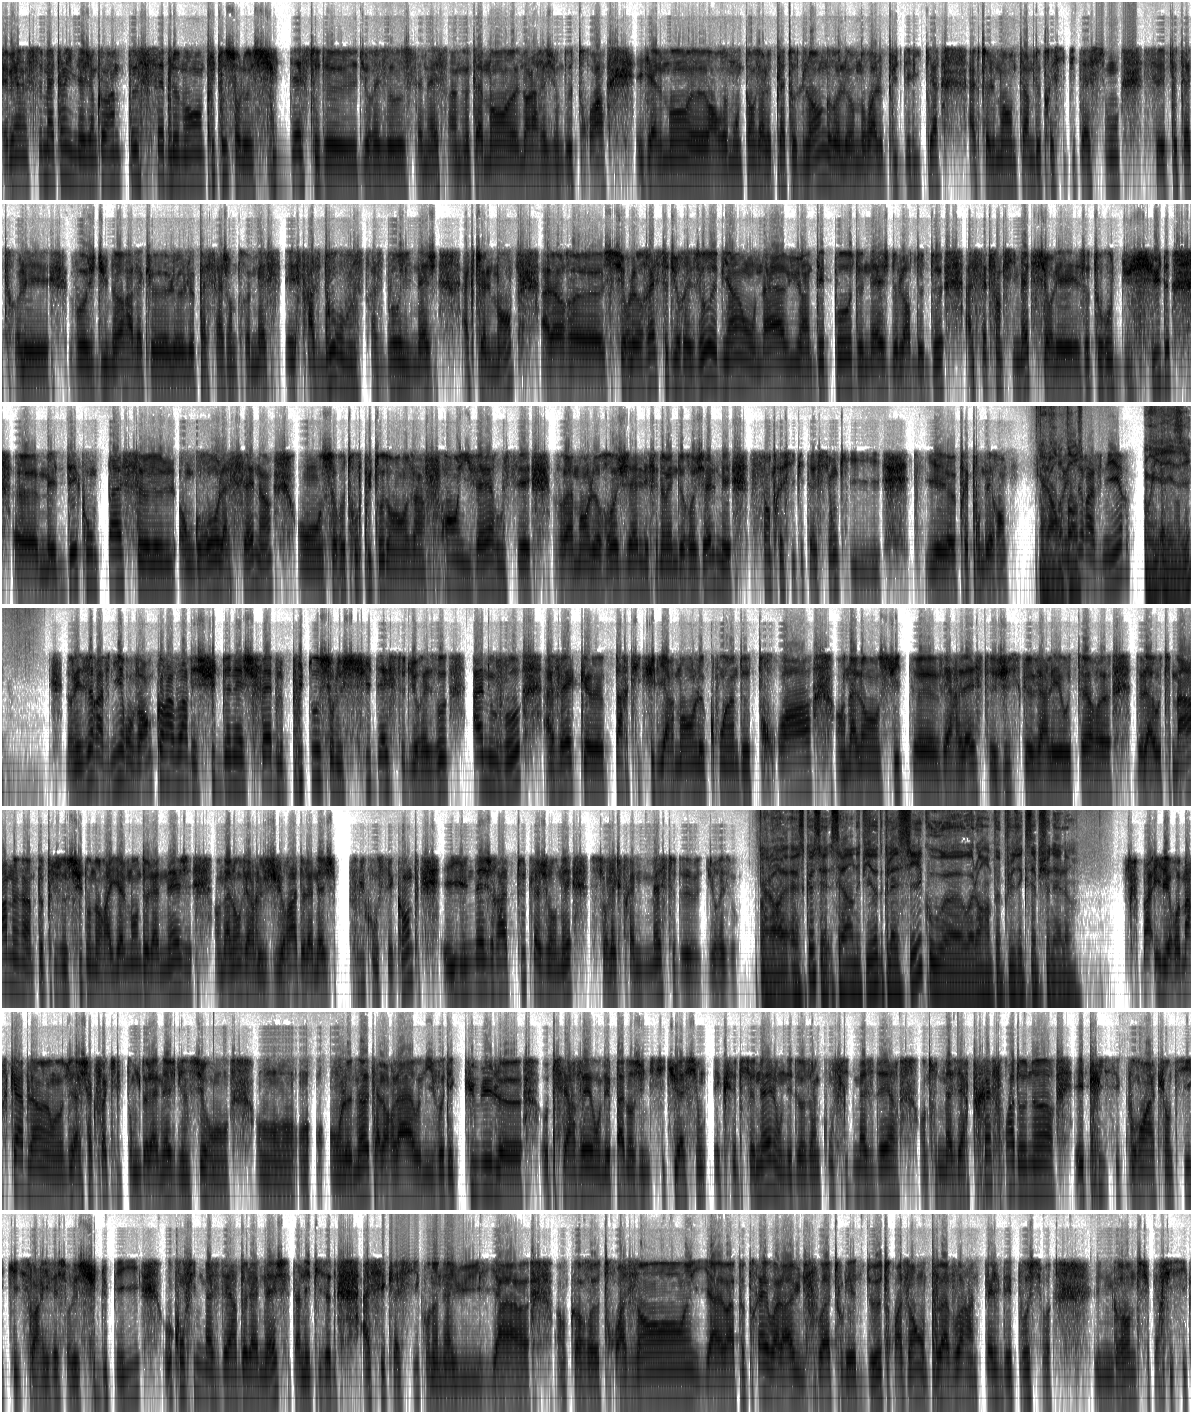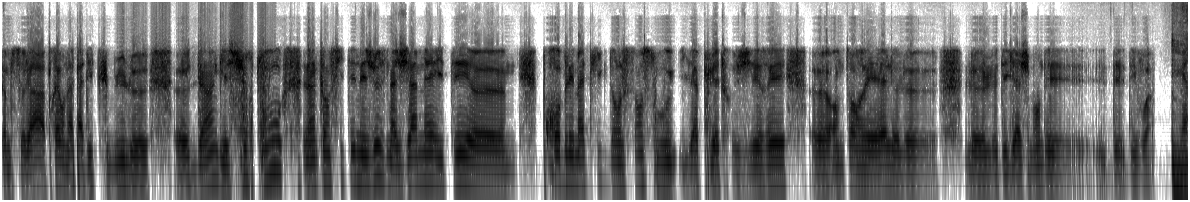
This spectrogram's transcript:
eh bien, ce matin, il neige encore un peu faiblement, plutôt sur le sud-est du réseau SANEF, hein, notamment euh, dans la région de Troyes, également euh, en remontant vers le plateau de Langres. L'endroit le plus délicat actuellement en termes de précipitation, c'est peut-être les Vosges du Nord avec le, passage entre Metz et Strasbourg, où Strasbourg, il neige actuellement. Alors, euh, sur le reste du réseau, eh bien, on a eu un dépôt de neige de l'ordre de 2 à 7 cm sur les autoroutes du sud. Euh, mais dès qu'on passe euh, en gros la Seine, hein, on se retrouve plutôt dans un franc hiver où c'est vraiment le regel, les phénomènes de regel, mais sans précipitation qui, qui est euh, prépondérant. Alors on les pense... heures à venir. Oui, allez-y. Dans les heures à venir, on va encore avoir des chutes de neige faibles plutôt sur le sud-est du réseau à nouveau, avec euh, particulièrement le coin de Troyes, en allant ensuite euh, vers l'est jusque vers les hauteurs euh, de la Haute-Marne. Un peu plus au sud, on aura également de la neige en allant vers le Jura, de la neige plus conséquente, et il neigera toute la journée sur l'extrême est du réseau. Alors, est-ce que c'est un épisode classique ou, ou alors un peu plus exceptionnel? Bah, il est remarquable. Hein. à chaque fois qu'il tombe de la neige, bien sûr, on, on, on, le note. Alors là, au niveau des cumuls euh, observés, on n'est pas dans une situation exceptionnelle. On est dans un conflit de masse d'air entre une masse d'air très froide au nord et puis ces courants atlantiques qui sont arrivés sur le sud du pays. Au conflit de masse d'air de la neige, c'est un épisode assez classique. On en a eu il y a encore euh, trois ans. Il y a à peu près, voilà, une fois tous les deux, trois ans, on peut avoir un tel dépôt sur une grande superficie comme cela. Après, on n'a pas des cumuls euh, euh, dingues et surtout, l'intensité neigeuse n'a jamais été euh, problématique dans le sens où il a pu être géré en temps réel le, le, dégagement des, des, des voies.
